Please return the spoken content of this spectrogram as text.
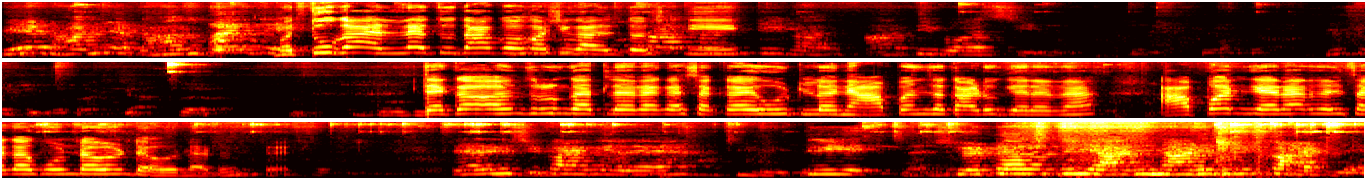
ते घालूया घालतंय ते. मग तू घाल ना तू दाखव कशी घालतोस ती बसची. त्याका अंतरून घातलेला का सकाळी उठलं आणि आपण जर काढू गेलं ना आपण घेणार तरी सगळा गुंडाळून ठेवणार. त्या दिवशी काय केलंय ती स्वेटर ती आधी नाडी बिडी काढल्या.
